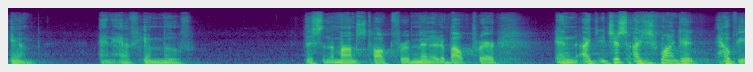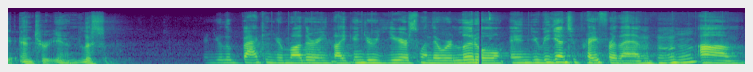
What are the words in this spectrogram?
Him and have Him move. Listen, the moms talked for a minute about prayer, and I just, I just wanted to help you enter in. Listen you look back in your mother in like in your years when they were little and you begin to pray for them mm-hmm. um,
